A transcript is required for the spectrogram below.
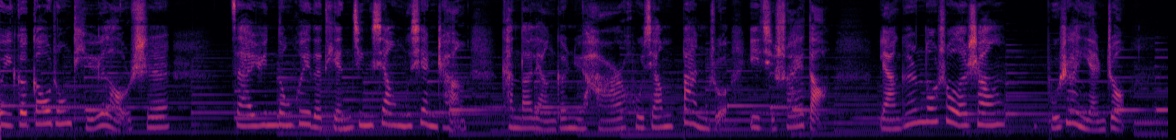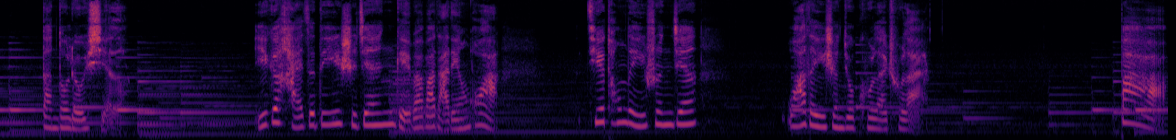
有一个高中体育老师，在运动会的田径项目现场，看到两个女孩互相绊住，一起摔倒，两个人都受了伤，不是很严重，但都流血了。一个孩子第一时间给爸爸打电话，接通的一瞬间，哇的一声就哭了出来：“爸，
